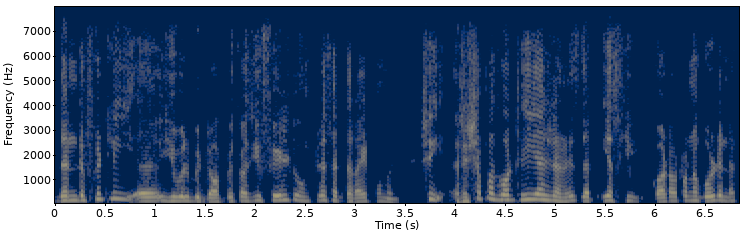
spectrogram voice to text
then definitely uh, you will be dropped because you fail to impress at the right moment. See, Rishabh Pant, what he has done is that yes, he got out on a golden duck,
